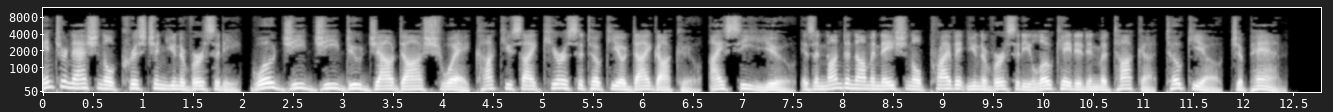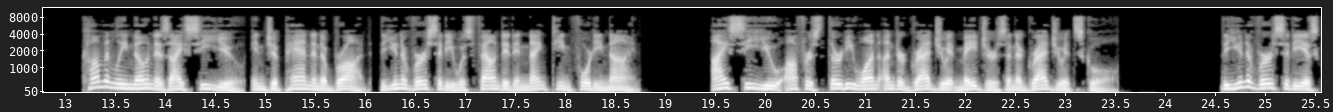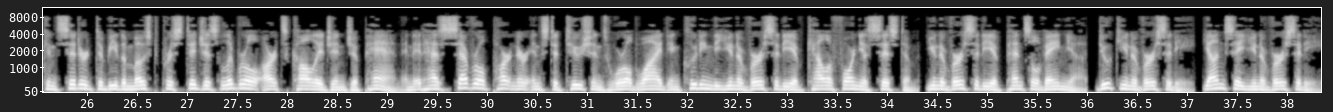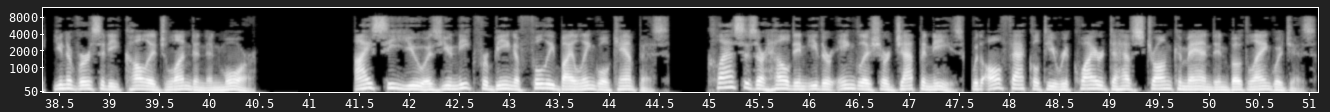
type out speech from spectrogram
International Christian University, Guo Ji Ji Du Jiao Da Shui Kakusai Kurasatokyo Daigaku, ICU is a non-denominational private university located in Mitaka, Tokyo, Japan. Commonly known as ICU in Japan and abroad, the university was founded in 1949. ICU offers 31 undergraduate majors and a graduate school. The university is considered to be the most prestigious liberal arts college in Japan and it has several partner institutions worldwide including the University of California System, University of Pennsylvania, Duke University, Yonsei University, University College London and more. ICU is unique for being a fully bilingual campus. Classes are held in either English or Japanese, with all faculty required to have strong command in both languages.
